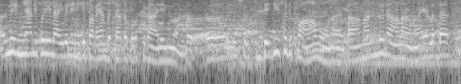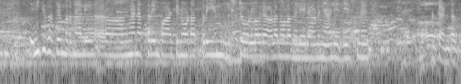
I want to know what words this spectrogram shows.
അതിൽ ഞാനിപ്പോൾ ഈ ലൈവിൽ എനിക്ക് പറയാൻ പറ്റാത്ത കുറച്ച് കാര്യങ്ങളുണ്ട്. രജീഷ് ഒരു പാവമാണ് കേട്ടോ. നല്ലൊരാളാണ്. അയാളുടെ എനിക്ക് സത്യം പറഞ്ഞാൽ അങ്ങനെ അത്രയും പാട്ടിനോട് അത്രയും ഇഷ്ടമുള്ള ഒരാളെന്നുള്ള നിലയിലാണ് ഞാൻ രജീഷിനെ കണ്ടത്.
